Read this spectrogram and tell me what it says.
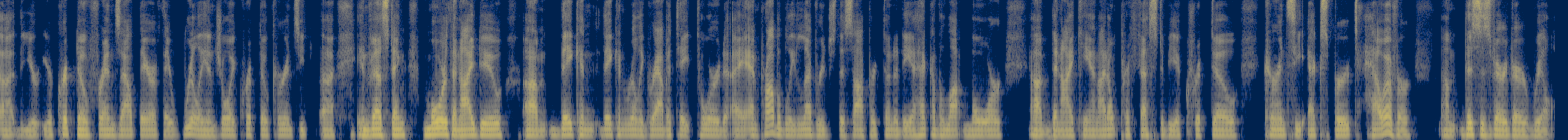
uh, your, your crypto friends out there if they really enjoy cryptocurrency uh, investing more than I do. Um, they can they can really gravitate toward uh, and probably leverage this opportunity a heck of a lot more um, than I can. I don't profess to be a cryptocurrency expert. However, um, this is very, very real.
